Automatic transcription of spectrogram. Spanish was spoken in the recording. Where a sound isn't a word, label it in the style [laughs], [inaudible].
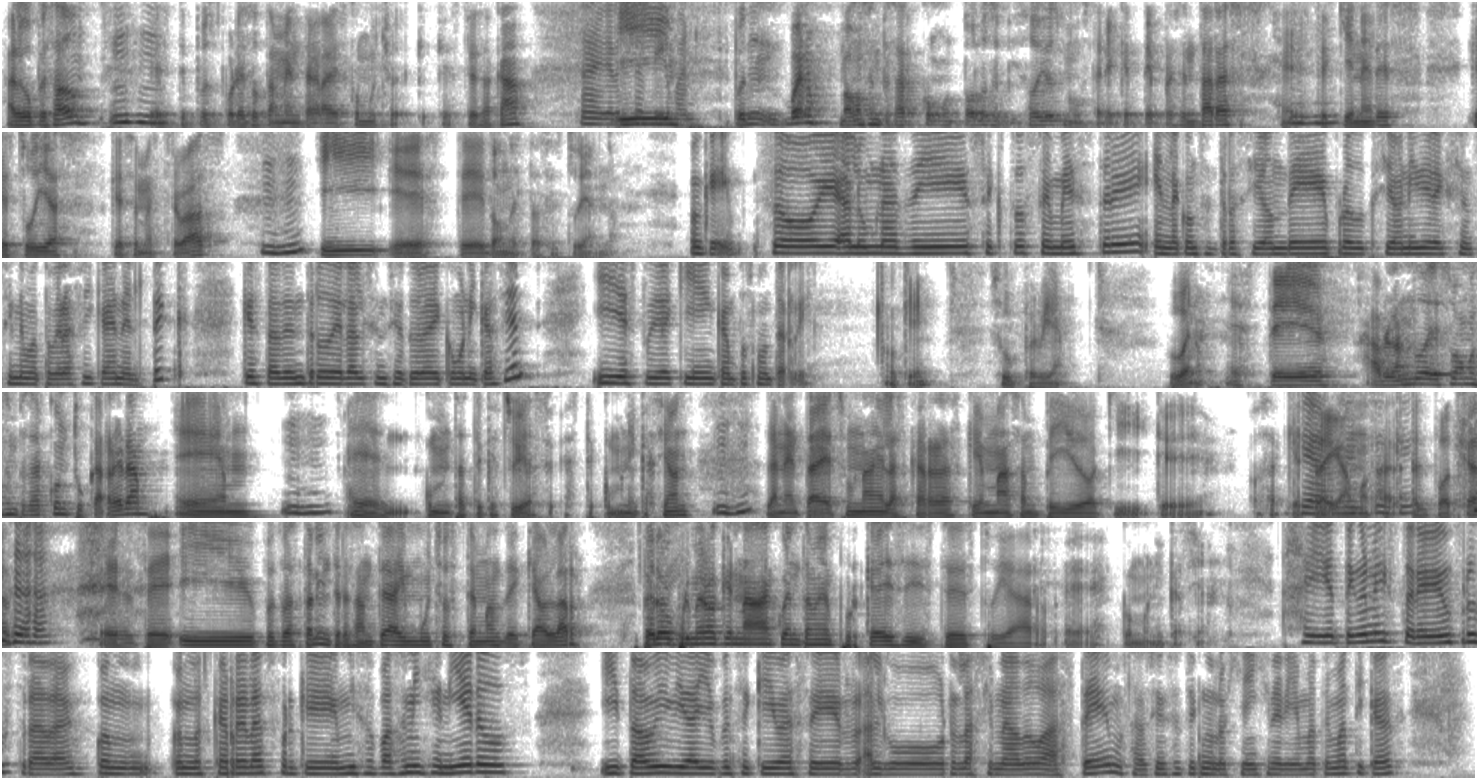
algo pesado. Este, pues por eso también te agradezco mucho que, que estés acá. Ay, gracias y a ti, Juan. pues bueno, vamos a empezar como todos los episodios. Me gustaría que te presentaras, este, quién eres, qué estudias, qué semestre vas y este, dónde estás estudiando. Ok, soy alumna de sexto semestre en la concentración de producción y dirección cinematográfica en el TEC, que está dentro de la licenciatura de comunicación, y estudio aquí en Campus Monterrey. Ok, súper bien. Bueno, este, hablando de eso, vamos a empezar con tu carrera. Eh, Ujú, eh, comentaste que estudias este, comunicación. La neta es una de las carreras que más han pedido aquí que, o sea, que traigamos al- podcast. [laughs] Este, y pues va a estar interesante, hay muchos temas de qué hablar. Pero Sí. primero que nada, cuéntame por qué decidiste estudiar eh, comunicación. Ay, yo tengo una historia bien frustrada con, con las carreras porque mis papás son ingenieros y toda mi vida yo pensé que iba a ser algo relacionado a STEM, o sea, ciencia, tecnología, ingeniería y matemáticas.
